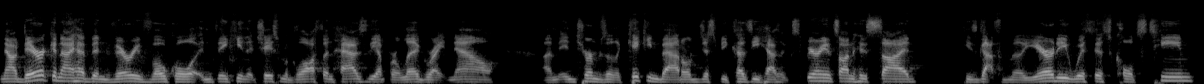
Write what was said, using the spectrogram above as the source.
Now, Derek and I have been very vocal in thinking that Chase McLaughlin has the upper leg right now um, in terms of the kicking battle, just because he has experience on his side. He's got familiarity with this Colts team.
